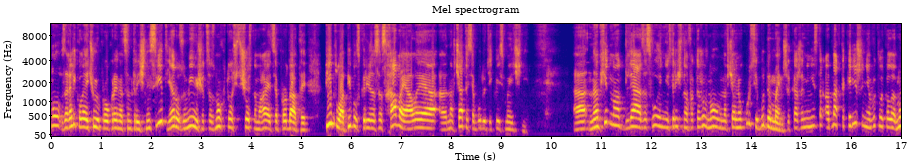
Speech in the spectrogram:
Ну, взагалі, коли я чую про україноцентричний світ, я розумію, що це знов хтось щось намагається продати піплу, а піпл, скоріше за все, схаває, але е, навчатися будуть якісь маячні. Е, Необхідно для засвоєння історичного фактажу в новому навчальному курсі буде менше, каже міністр. Однак таке рішення викликало ну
